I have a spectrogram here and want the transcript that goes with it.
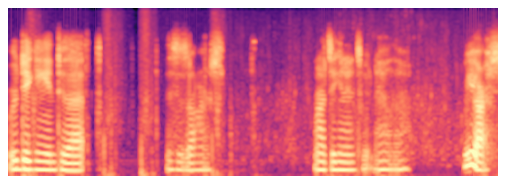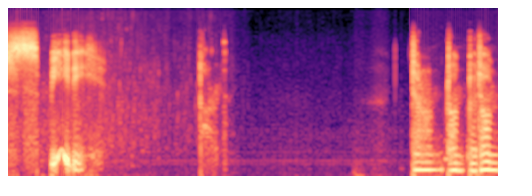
We're digging into that. This is ours. We're not digging into it now, though. We are speedy. Dun dun dun dun.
